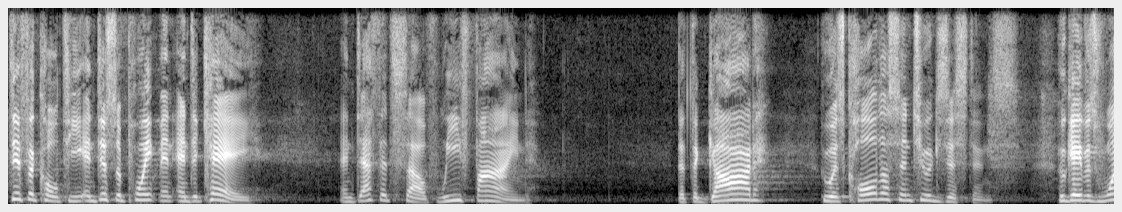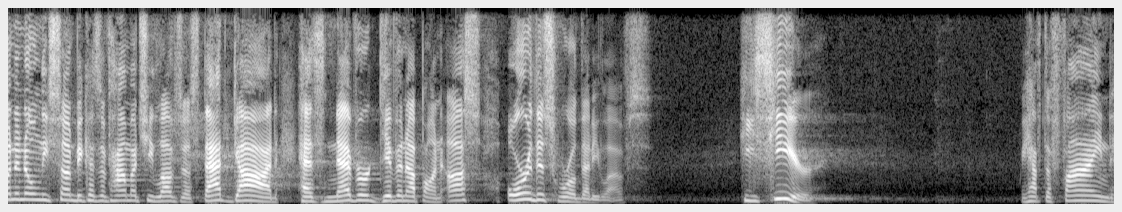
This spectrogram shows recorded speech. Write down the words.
difficulty and disappointment and decay and death itself, we find that the God who has called us into existence, who gave his one and only Son because of how much he loves us, that God has never given up on us or this world that he loves. He's here. We have to find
